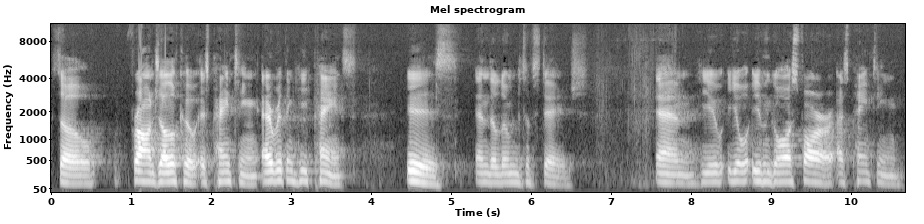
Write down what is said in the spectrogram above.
So, Fra Angelico is painting, everything he paints is in the illuminative stage. And he, he'll even go as far as painting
